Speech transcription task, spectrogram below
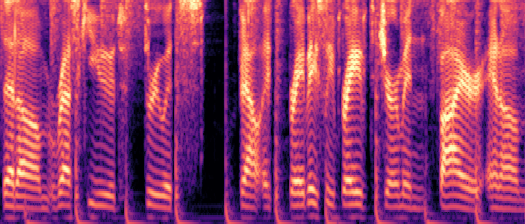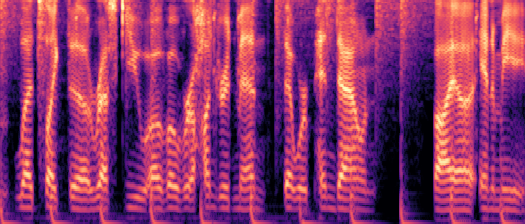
that um, rescued through its val- it bra- basically braved German fire and um, led to like the rescue of over a hundred men that were pinned down by uh, enemy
